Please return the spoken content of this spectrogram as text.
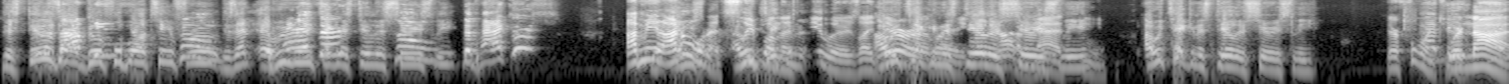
the Steelers are a good football team for. Does that are we really taking the Steelers seriously? The Packers. I mean, I don't want to sleep on the Steelers. Like, are we taking the Steelers seriously? Are we taking the Steelers seriously? They're four. We're not.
